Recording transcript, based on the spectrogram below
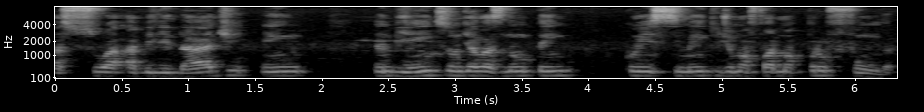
a sua habilidade em ambientes onde elas não têm conhecimento de uma forma profunda.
